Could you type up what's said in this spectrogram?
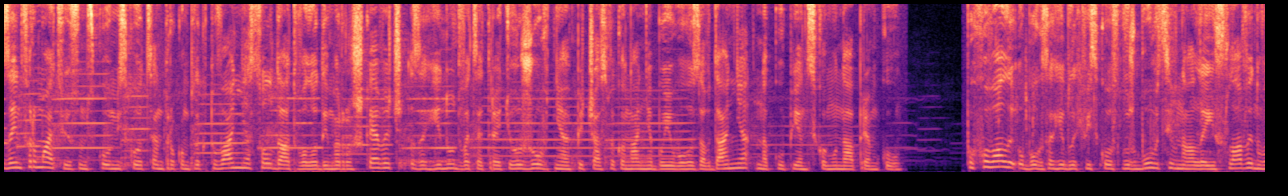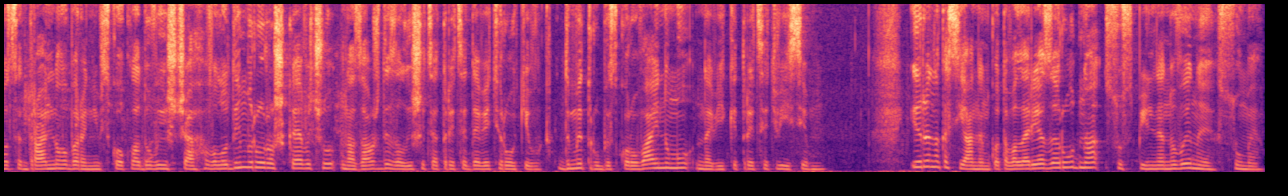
За інформацією Сумського міського центру комплектування, солдат Володимир Рошкевич загинув 23 жовтня під час виконання бойового завдання на Куп'янському напрямку. Поховали обох загиблих військовослужбовців на алеї слави новоцентрального Баранівського кладовища. Володимиру Рошкевичу назавжди залишиться 39 років, Дмитру Безкоровайному навіки 38. Ірина Касьяненко та Валерія Зарудна. Суспільне новини. Суми.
